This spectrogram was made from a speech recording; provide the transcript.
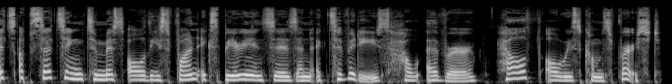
It's upsetting to miss all these fun experiences and activities. However, health always comes first.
